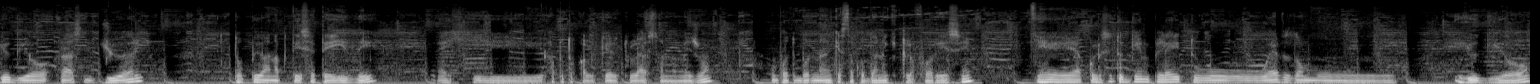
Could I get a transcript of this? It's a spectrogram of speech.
Yu-Gi-Oh! Rust Duel το οποίο αναπτύσσεται ήδη έχει από το καλοκαίρι τουλάχιστον νομίζω οπότε μπορεί να είναι και στα κοντά να κυκλοφορήσει και ακολουθεί το gameplay του 7ου Yu-Gi-Oh!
